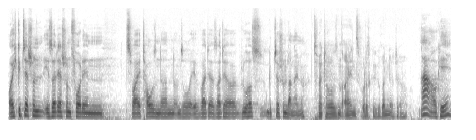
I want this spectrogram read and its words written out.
Euch gibt es ja schon, ihr seid ja schon vor den 2000ern und so. Ihr wart ja, seid ja, Bluehouse gibt es ja schon lange, ne? 2001 wurde es gegründet, ja. Ah, okay.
